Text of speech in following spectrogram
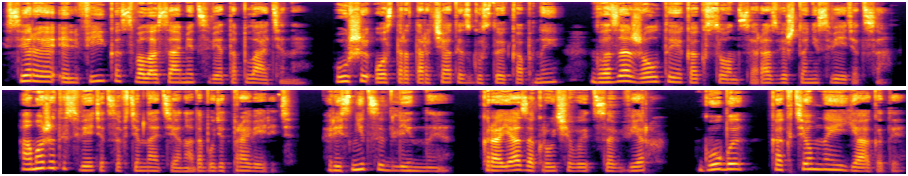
серая эльфийка с волосами цвета платины. Уши остро торчат из густой копны, глаза желтые, как солнце, разве что не светятся. А может и светятся в темноте, надо будет проверить. Ресницы длинные, края закручиваются вверх, губы, как темные ягоды,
